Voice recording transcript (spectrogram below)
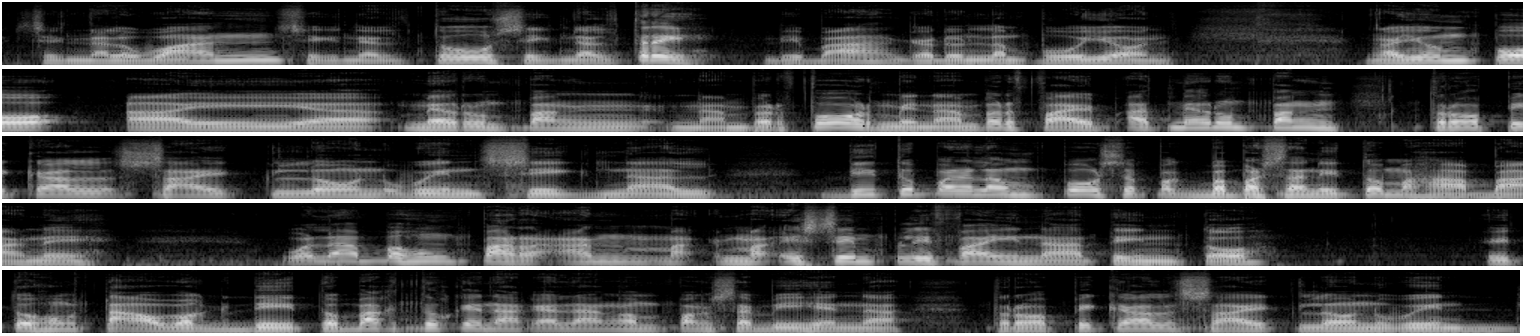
Signal 1, signal 2, signal 3, di ba? Ganun lang po yon. Ngayon po ay ah, meron pang number 4, may number 5 at meron pang tropical cyclone wind signal. Dito pa lang po sa pagbabasa nito mahaba na eh. Wala ba hong paraan ma- ma-simplify natin to? Ito hong tawag dito. Bakit ito kinakailangan pang sabihin na tropical cyclone wind?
